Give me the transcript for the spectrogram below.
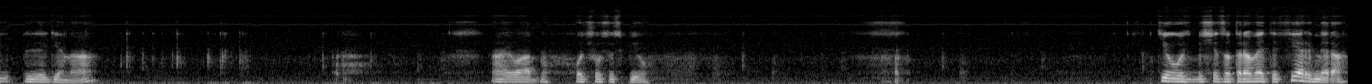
И легена. Ай, ладно, хоть щось успів. Хотілося б ще фермера.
